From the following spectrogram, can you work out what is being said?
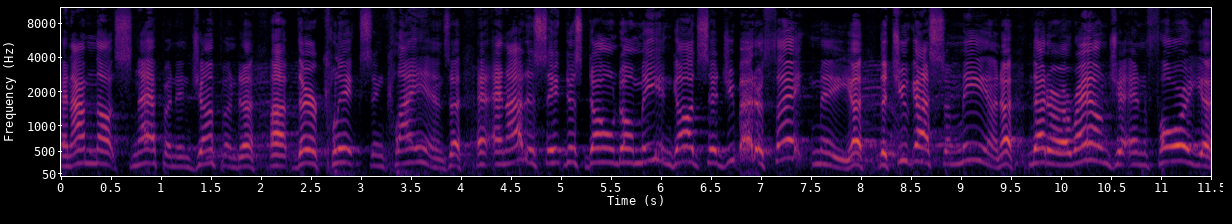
and I'm not snapping and jumping to uh, their cliques and clans uh, and, and, I just it just dawned on me and God said you better thank me uh, that you got some men uh, that are around you and for you.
